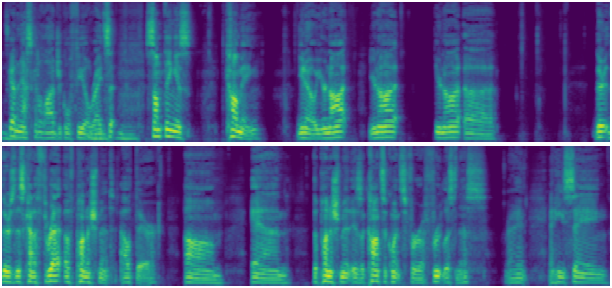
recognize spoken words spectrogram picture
it's got an eschatological feel, right? So, something is coming. You know, you're not you're not you're not. uh there, There's this kind of threat of punishment out there, um, and the punishment is a consequence for a fruitlessness, right? And he's saying,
